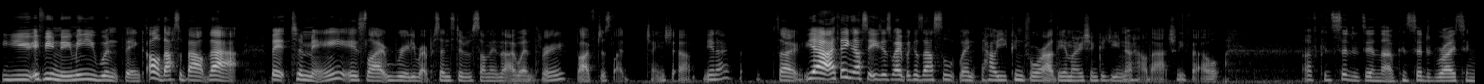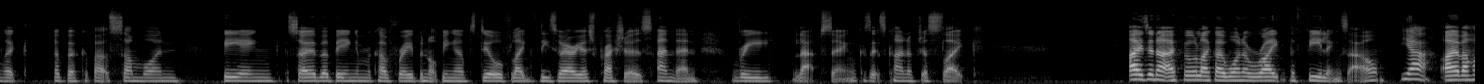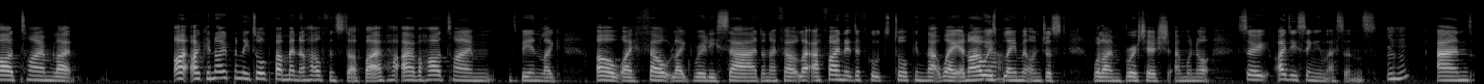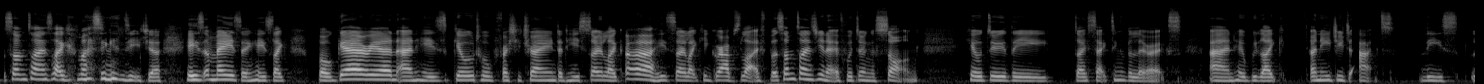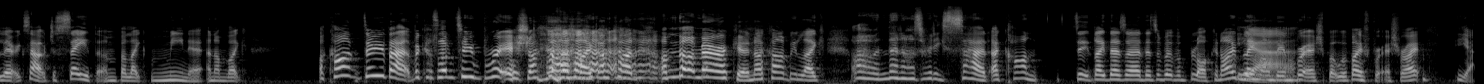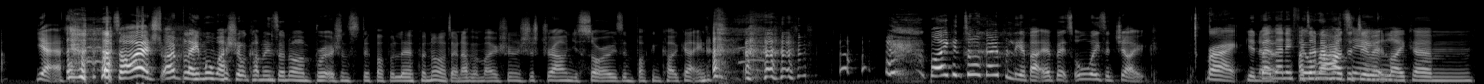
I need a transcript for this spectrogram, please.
you, if you knew me, you wouldn't think, oh, that's about that. But to me, it's like really representative of something that I went through. But I've just like changed it up, you know. So yeah, I think that's the easiest way because that's when, how you can draw out the emotion because you know how that actually felt. i've considered doing that i've considered writing like a book about someone being sober being in recovery but not being able to deal with like these various pressures and then relapsing because it's kind of just like i don't know i feel like i want to write the feelings out Yeah. I have a hard time like I, I can openly talk about mental health and stuff, but I have, I have a hard time being like, oh, I felt like really sad, and I felt like I find it difficult to talk in that way, and I always Yeah. blame it on just well, I'm British and we're not. So I do singing lessons, Mm-hmm. and sometimes like my singing teacher, he's amazing. He's like Bulgarian and he's Guildhall freshly trained, and he's so like, ah, he's so like he grabs life. But sometimes you know, if we're doing a song, he'll do the dissecting the lyrics, and he'll be like, I need you to act these lyrics out. Just say them, but like mean it. And I'm like, I can't do that because I'm too British. I can't like I can't. I'm not American. I can't be like, oh, and then I was really sad. I can't. Do, like there's a there's a bit of a block, and I blame it on being British, but we're both British, right? Yeah. Yeah. so I I blame all my shortcomings on oh I'm British and stiff upper lip and oh I don't have emotions. Just drown your sorrows in fucking cocaine. but I can talk openly about it, but it's always a joke. Right. You know, but then if I you're don't know how to do it like um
